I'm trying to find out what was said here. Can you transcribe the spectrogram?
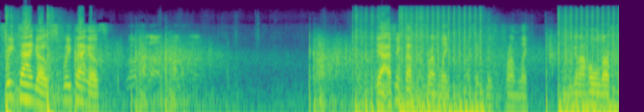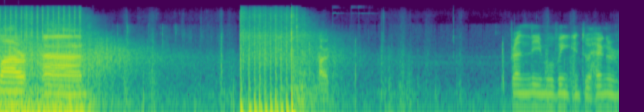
Three tangos. Three tangos. Yeah, I think that's a friendly. I think that's a friendly. We're gonna hold our fire and... Park. Friendly moving into a hangar.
